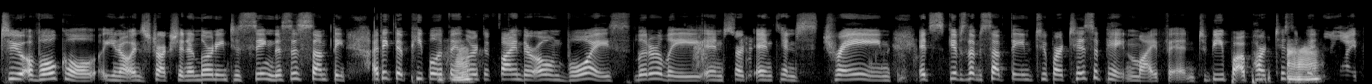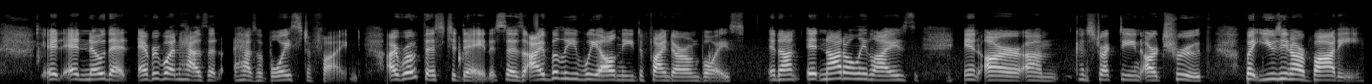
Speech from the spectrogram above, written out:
to a vocal, you know, instruction and learning to sing. This is something I think that people, if they Mhm. learn to find their own voice, literally, and start and can train, it gives them something to participate in life in, to be a participant Mhm. in life, and, and know that everyone has a has a voice to find. I wrote this today. That says, "I believe we all need to find our own voice." It, on, it not only lies in our um, constructing our truth, but using our body,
